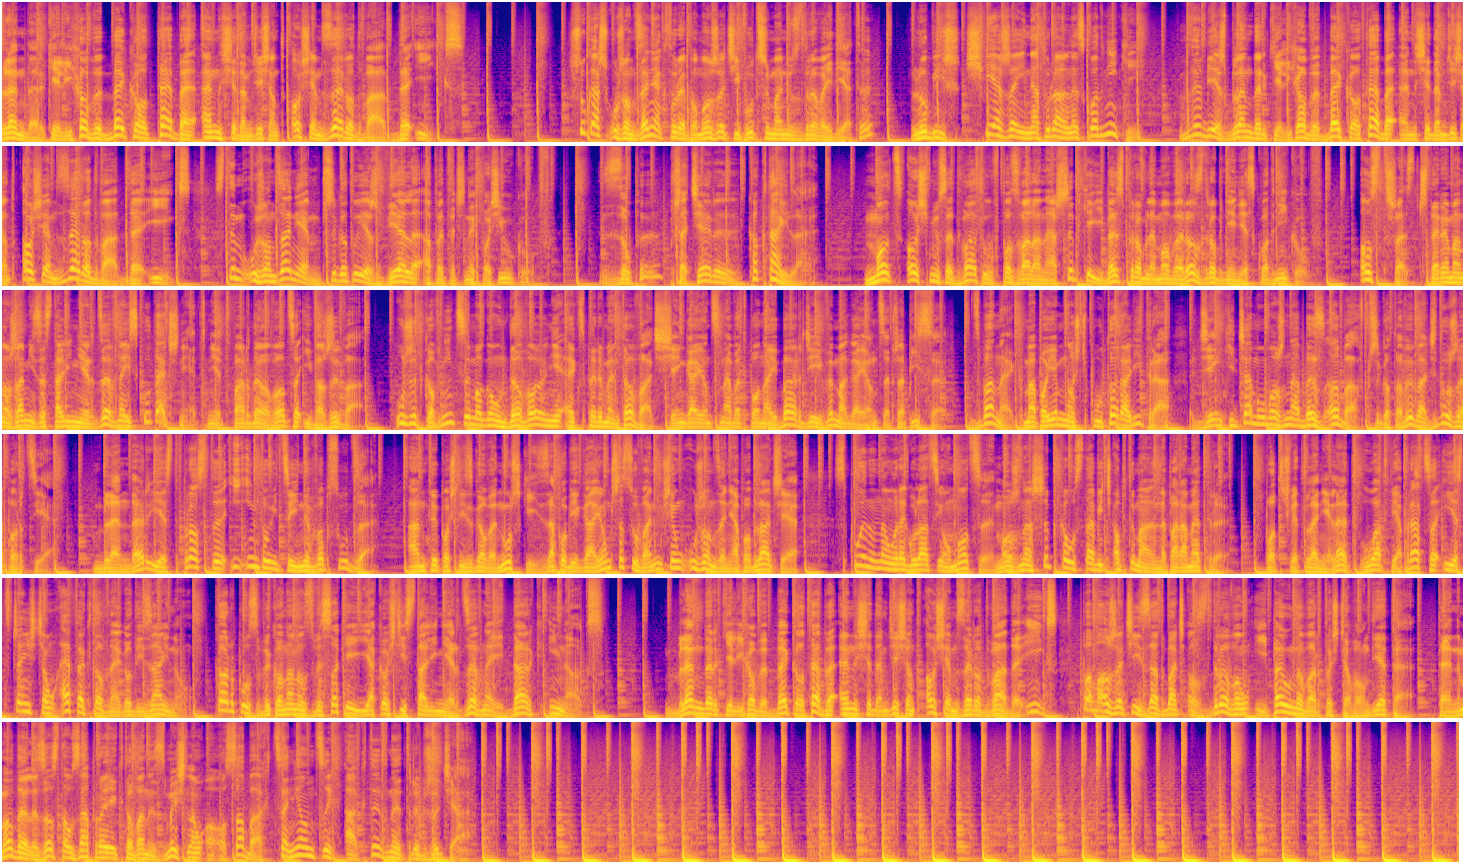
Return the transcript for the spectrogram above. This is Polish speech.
Blender kielichowy Beko TBN7802DX. Szukasz urządzenia, które pomoże Ci w utrzymaniu zdrowej diety? Lubisz świeże i naturalne składniki? Wybierz blender kielichowy Beko TBN7802DX. Z tym urządzeniem przygotujesz wiele apetycznych posiłków. Zupy, przeciery, koktajle. Moc 800 W pozwala na szybkie i bezproblemowe rozdrobnienie składników. Ostrze z czterema nożami ze stali nierdzewnej skutecznie tnie twarde owoce i warzywa. Użytkownicy mogą dowolnie eksperymentować, sięgając nawet po najbardziej wymagające przepisy. Dzbanek ma pojemność 1,5 litra, dzięki czemu można bez obaw przygotowywać duże porcje. Blender jest prosty i intuicyjny w obsłudze. Antypoślizgowe nóżki zapobiegają przesuwaniu się urządzenia po blacie. Z płynną regulacją mocy można szybko ustawić optymalne parametry. Podświetlenie LED ułatwia pracę i jest częścią efektownego designu. Korpus wykonano z wysokiej jakości stali nierdzewnej Dark Inox. Blender kielichowy Beko TBN7802DX pomoże Ci zadbać o zdrową i pełnowartościową dietę. Ten model został zaprojektowany z myślą o osobach ceniących aktywny tryb życia.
